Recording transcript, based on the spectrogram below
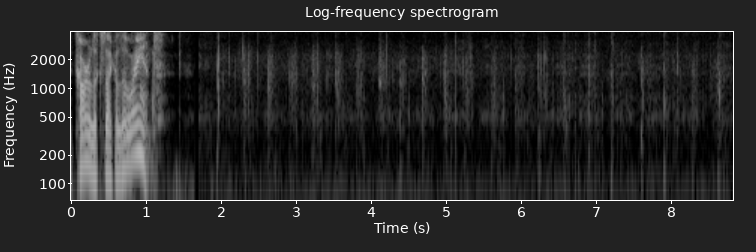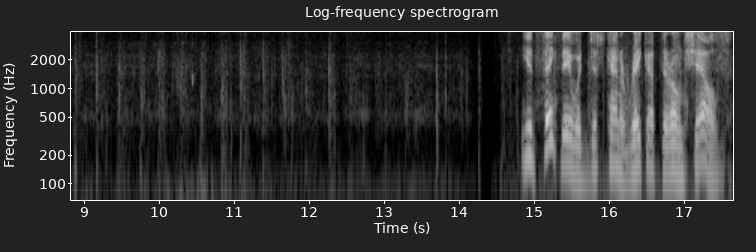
My car looks like a little ant. You'd think they would just kind of rake up their own shells.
